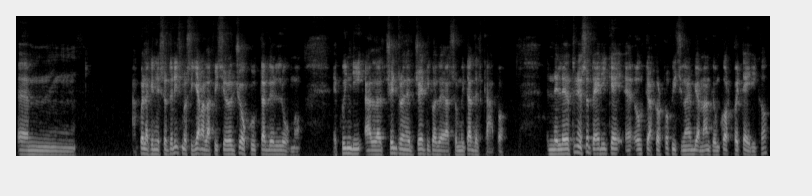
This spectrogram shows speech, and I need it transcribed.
ehm, a quella che nell'esoterismo si chiama la fisiologia occulta dell'uomo e quindi al centro energetico della sommità del capo. Nelle dottrine esoteriche, eh, oltre al corpo fisico, noi abbiamo anche un corpo eterico,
